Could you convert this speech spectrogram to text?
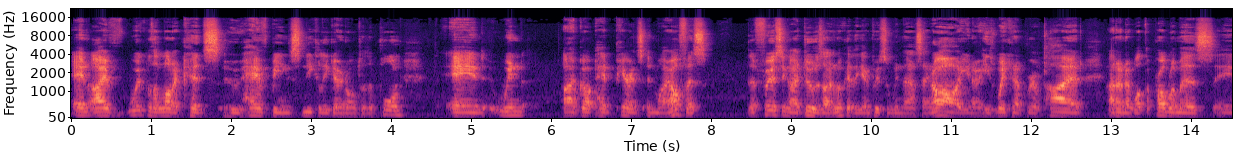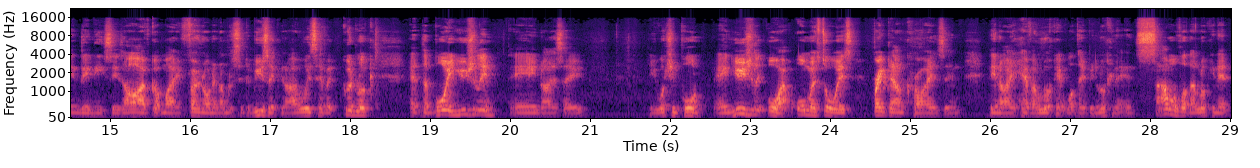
and I've worked with a lot of kids who have been sneakily going onto the porn, and when I've got had parents in my office, the first thing I do is I look at the young person when they're saying, "Oh, you know, he's waking up real tired. I don't know what the problem is," and then he says, "Oh, I've got my phone on and I'm listening to music," and I always have a good look at the boy usually, and I say, are you watching porn? And usually, oh, or almost always, breakdown cries, and then I have a look at what they've been looking at. And some of what they're looking at,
